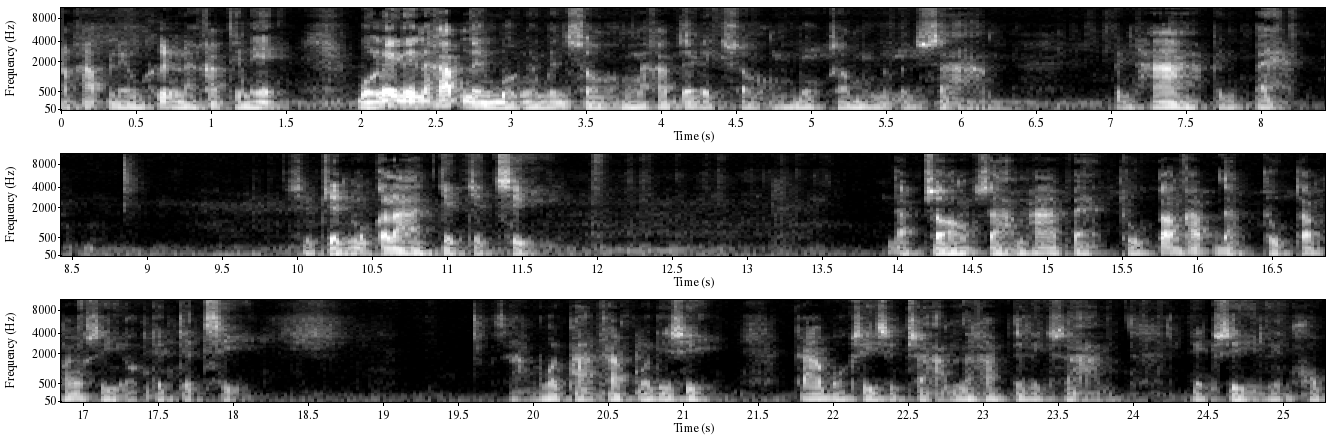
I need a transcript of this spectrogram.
ละครับเร็วขึ้นนะครับทีนี้บวกเลขเลยนะครับหนึ่งบวกหนึ่งเป็นสองนะครับได้เลขสองบวกสองบวกหนึ่งเป็นสามเป็นห้าเป็นแปดสิบเจ็ดมกราเจ็ดเจ็ดสี่ดับสองสามห้าแปดถูกต้องครับ ดับถูกต้องทั้งสี่ออกเจ็ดเจ็ดสี่สามงวดผ่านครับงวดที่สี่เก้าบวกสี่สิบสามนะครับได้เลขสามเลขสี่เลขหก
